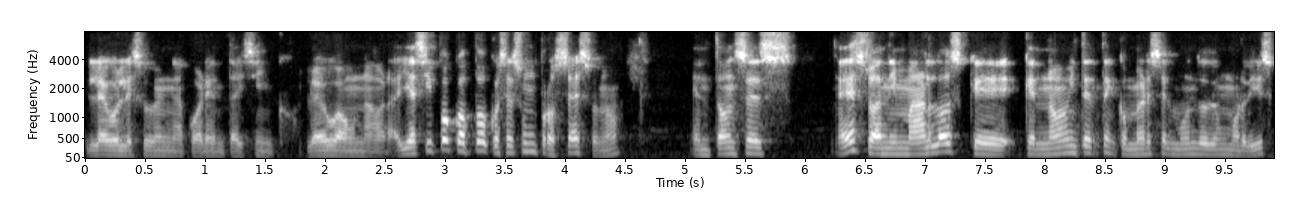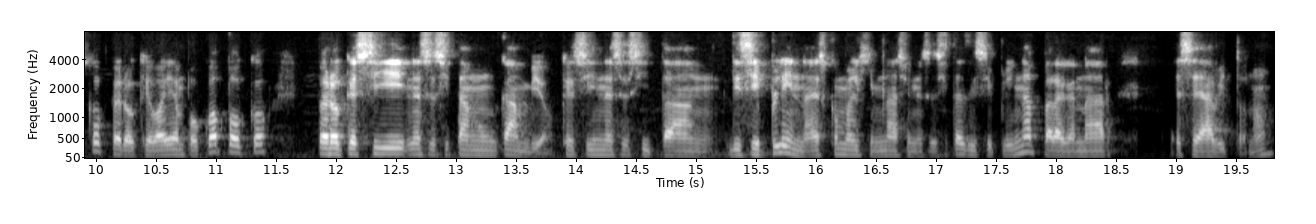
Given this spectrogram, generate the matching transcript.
luego le suben a 45, luego a una hora. Y así poco a poco, es un proceso, ¿no? Entonces, eso, animarlos que, que no intenten comerse el mundo de un mordisco, pero que vayan poco a poco pero que sí necesitan un cambio, que sí necesitan disciplina, es como el gimnasio, necesitas disciplina para ganar ese hábito, ¿no?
